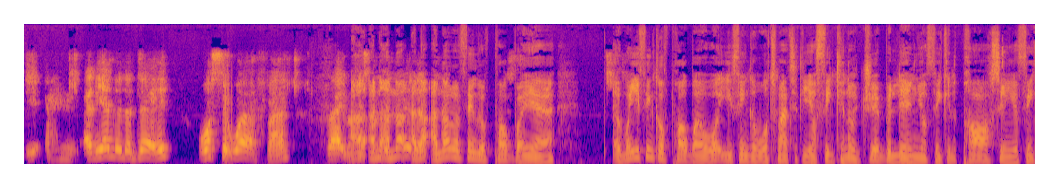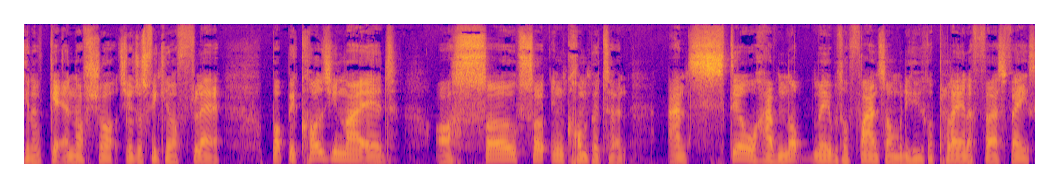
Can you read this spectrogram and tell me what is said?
the end, at the end of the day, what's it worth, man? Like, just An- an- at an- it. Another thing with Pogba, yeah. Uh, When you think of Pogba, what you think of automatically, you're thinking of dribbling, you're thinking of passing, you're thinking of getting off shots, you're just thinking of flair. But because United are so so incompetent and still have not been able to find somebody who could play in the first phase,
